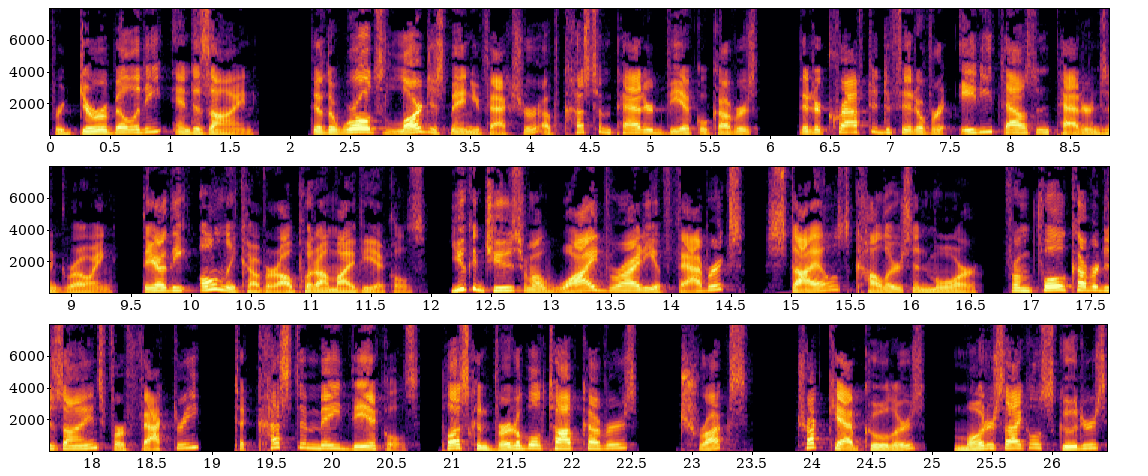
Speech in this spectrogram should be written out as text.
for durability and design. They're the world's largest manufacturer of custom patterned vehicle covers that are crafted to fit over 80,000 patterns and growing. They are the only cover I'll put on my vehicles. You can choose from a wide variety of fabrics, styles, colors, and more. From full cover designs for factory to custom made vehicles, plus convertible top covers, trucks, truck cab coolers, motorcycles, scooters,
